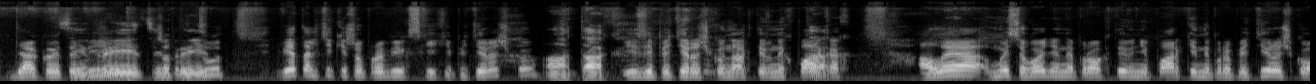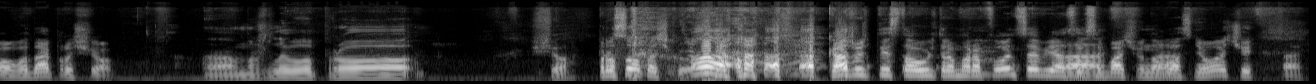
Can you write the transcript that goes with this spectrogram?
Дякую тобі, привіт, що ти тут. Віталь тільки що пробіг скільки? П'ятірочку? А, так. Ізі п'ятірочку на активних парках. Але ми сьогодні не про активні парки, не про п'ятірочку, а вгадай про що? Можливо, про. Що? Про соточку. Кажуть, ти став ультрамарафонцем, я це все бачив на власні очі.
